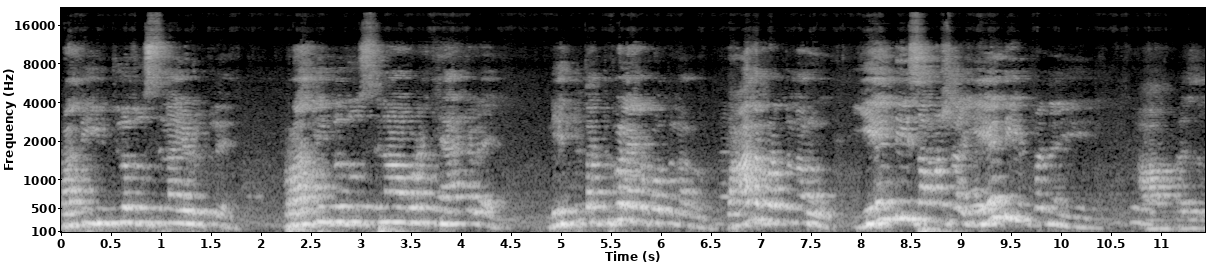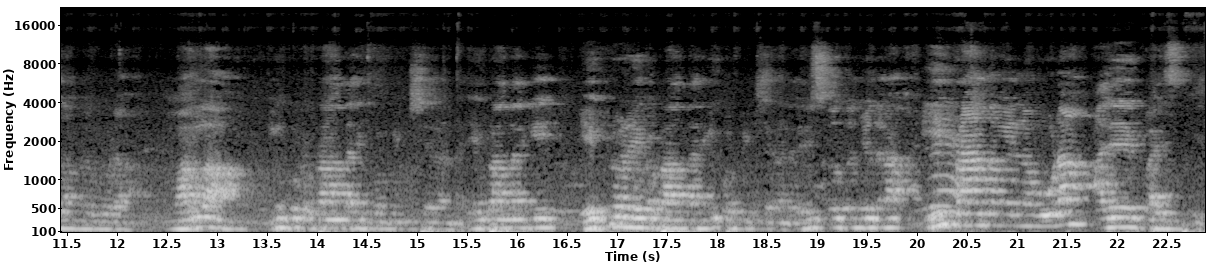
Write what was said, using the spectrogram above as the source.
ప్రతి ఇంట్లో చూస్తున్నా ఏడుపులే ప్రతి ఇంట్లో చూస్తున్నా కూడా కేకలే. నెత్తి తట్టుకోలేకపోతున్నారు. బాధపడుతున్నారు. ఏంటి సమస్య? ఏంటి ఇబ్బంది? అని ఆ ప్రజలందరూ కూడా మరలా ఇంకొక ప్రాంతానికి పంపించారంట. ఏ ప్రాంతానికి? యొక్క ప్రాంతానికి పంపించారంట. తెలుసుకోవడం చూద్దాం ఈ ప్రాంతం వెళ్ళినా కూడా అదే పరిస్థితి.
